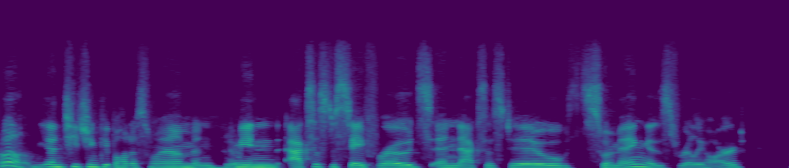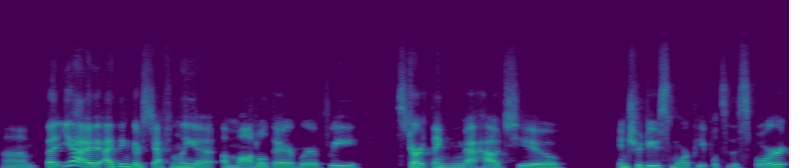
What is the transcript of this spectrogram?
Well, Um, and teaching people how to swim, and Yeah. I mean, access to safe roads and access to swimming is really hard. Um, but yeah, I, I think there's definitely a, a model there where if we start thinking about how to introduce more people to the sport,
